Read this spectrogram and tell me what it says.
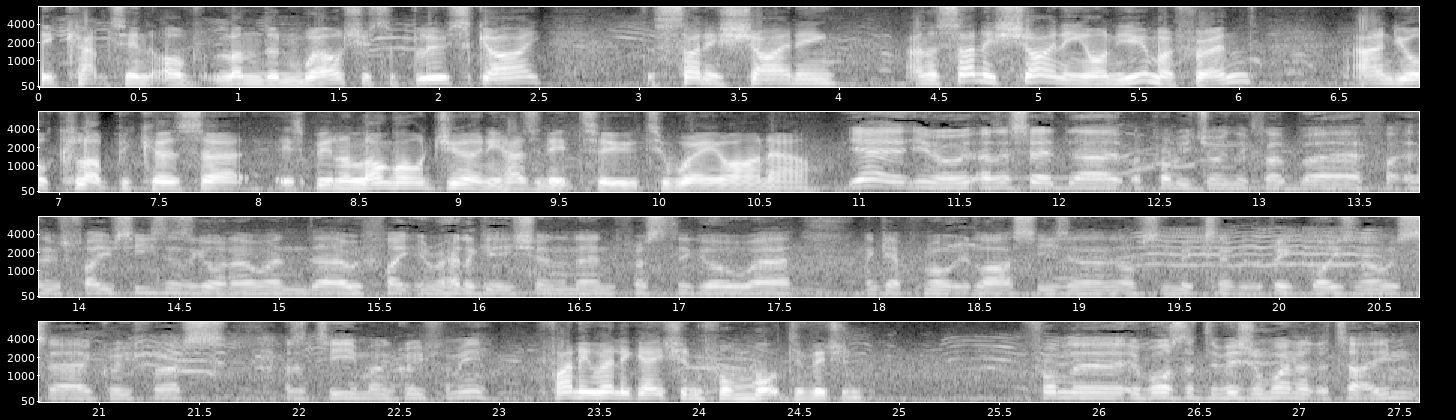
the captain of London Welsh. It's a blue sky, the sun is shining, and the sun is shining on you, my friend, and your club because uh, it's been a long old journey, hasn't it, to, to where you are now? Yeah, you know, as I said, uh, I probably joined the club, uh, I think it was five seasons ago now, and uh, we're fighting relegation, and then for us to go uh, and get promoted last season, and obviously mixing it with the big boys now, is uh, great for us as a team and great for me. Finding relegation from what division? From the it was the Division One at the time,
